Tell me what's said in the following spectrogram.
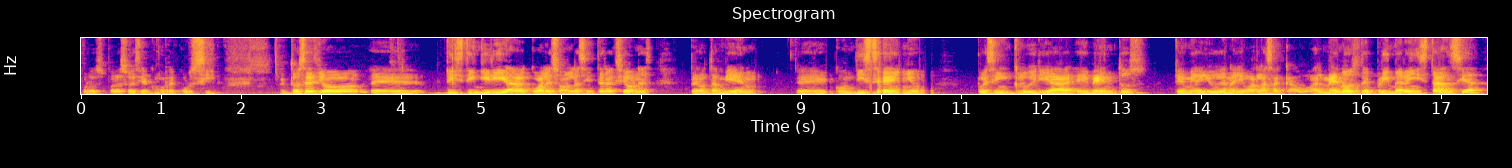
por, eso, decía como recursivo. Entonces yo eh, distinguiría cuáles son las interacciones, pero también eh, con diseño, pues incluiría eventos que me ayuden a llevarlas a cabo, al menos de primera instancia,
